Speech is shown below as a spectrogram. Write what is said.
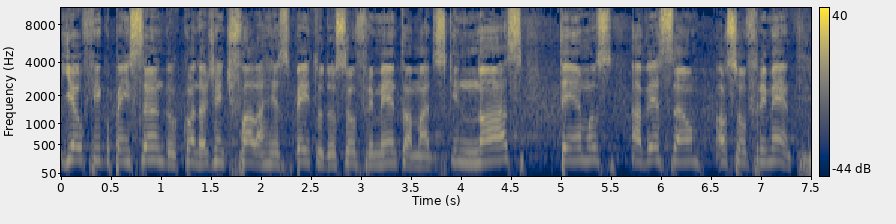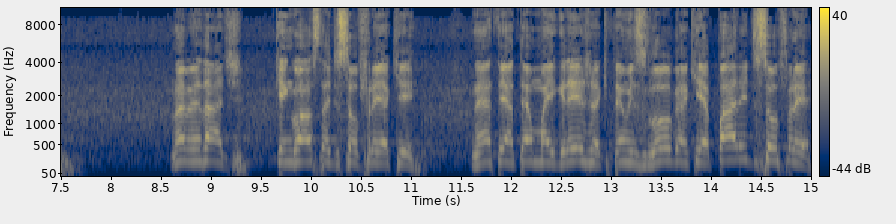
E eu fico pensando, quando a gente fala a respeito do sofrimento, amados, que nós temos aversão ao sofrimento. Não é verdade? Quem gosta de sofrer aqui? Né? Tem até uma igreja que tem um slogan que é pare de sofrer.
